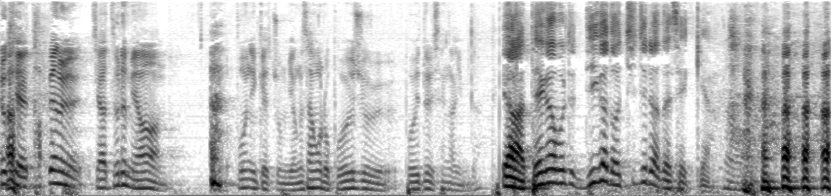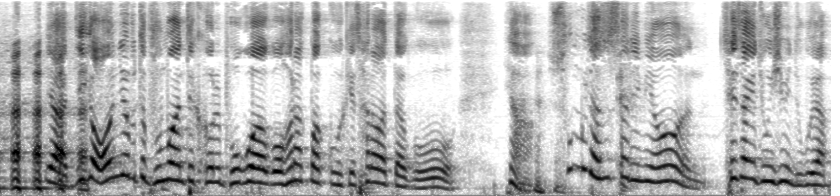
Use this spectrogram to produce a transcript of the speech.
이렇게 답변을 제가 들으면 부모님께 좀 영상으로 보여줄 보여드릴 생각입니다. 야, 내가 볼 때 네가 더 찌질하다, 이 새끼야. 야, 네가 언제부터 부모한테 그걸 보고하고 허락받고 그렇게 살아왔다고. 야, 25살이면 세상의 중심이 누구야?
